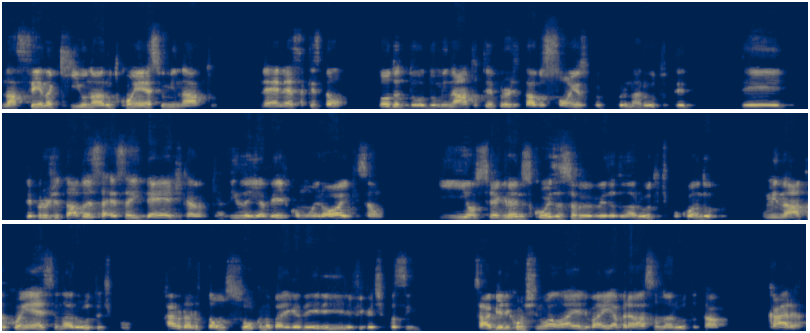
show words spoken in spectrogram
na cena que o Naruto conhece o Minato, né? Nessa questão toda do, do Minato ter projetado sonhos para o Naruto, ter, ter, ter, projetado essa, essa ideia de que a, que a, vila ia ver ele como um herói, que são iam ser grandes coisas sobre a vida do Naruto. Tipo, quando o Minato conhece o Naruto, tipo, Cara, o Naruto dá um soco na barriga dele e ele fica tipo assim, sabe? Ele continua lá, ele vai e abraça o Naruto e tal. Cara,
